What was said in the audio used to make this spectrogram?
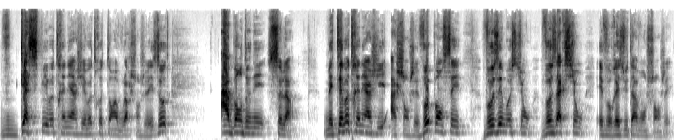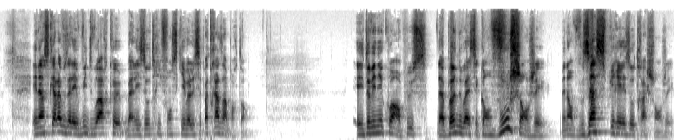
Vous gaspillez votre énergie et votre temps à vouloir changer les autres. Abandonnez cela. Mettez votre énergie à changer vos pensées, vos émotions, vos actions et vos résultats vont changer. Et dans ce cas-là, vous allez vite voir que ben, les autres, ils font ce qu'ils veulent c'est pas très important. Et devinez quoi en plus La bonne nouvelle, c'est quand vous changez, maintenant vous inspirez les autres à changer.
